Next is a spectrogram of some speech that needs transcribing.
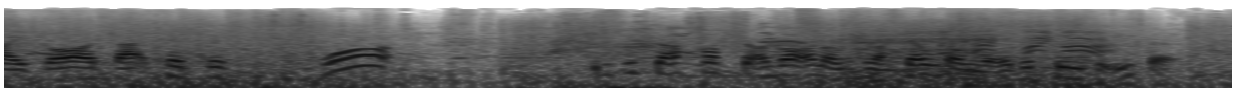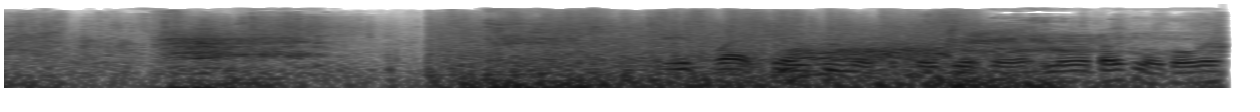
My god, that kid just. What? He just that first shot I got on him, so I killed him, but he just seemed to eat it. He's flexing and teammates, no, no, it does no go away.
